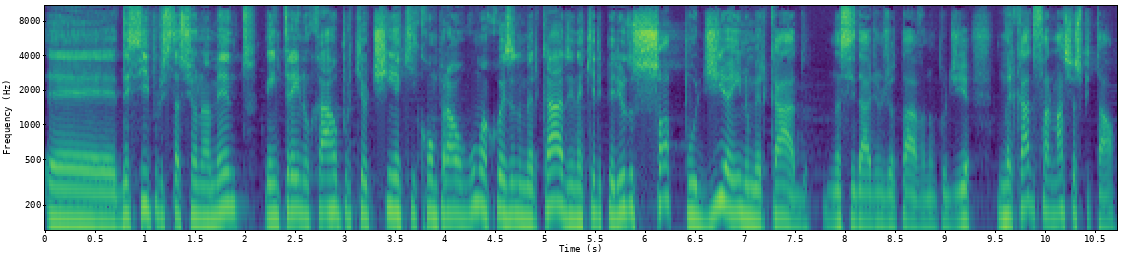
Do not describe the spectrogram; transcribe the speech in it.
É, desci pro estacionamento, entrei no carro porque eu tinha que comprar alguma coisa no mercado e naquele período só podia ir no mercado, na cidade onde eu tava, não podia. Mercado, farmácia e hospital.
